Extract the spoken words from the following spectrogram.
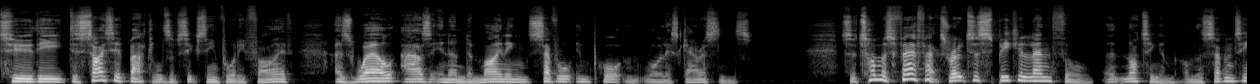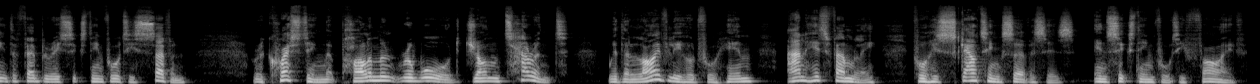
to the decisive battles of 1645, as well as in undermining several important Royalist garrisons. Sir Thomas Fairfax wrote to Speaker Lenthall at Nottingham on the 17th of February 1647 requesting that Parliament reward John Tarrant with a livelihood for him and his family for his scouting services in 1645.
